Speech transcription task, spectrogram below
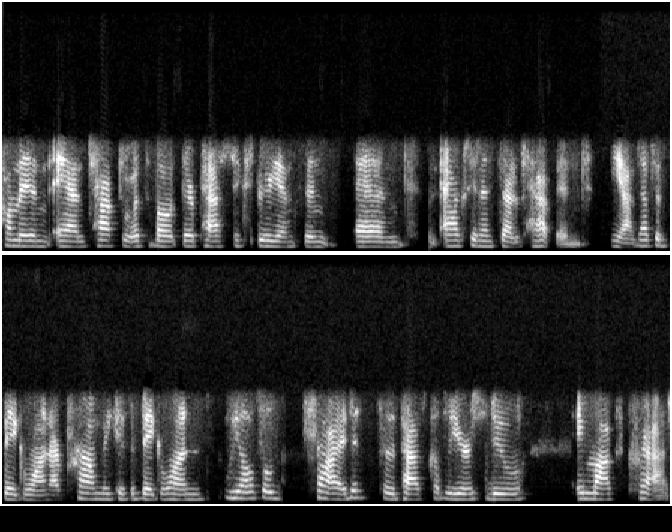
come in and talk to us about their past experience and and accidents that have happened. Yeah, that's a big one. Our prom week is a big one. We also tried for the past couple of years to do a mock crash,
